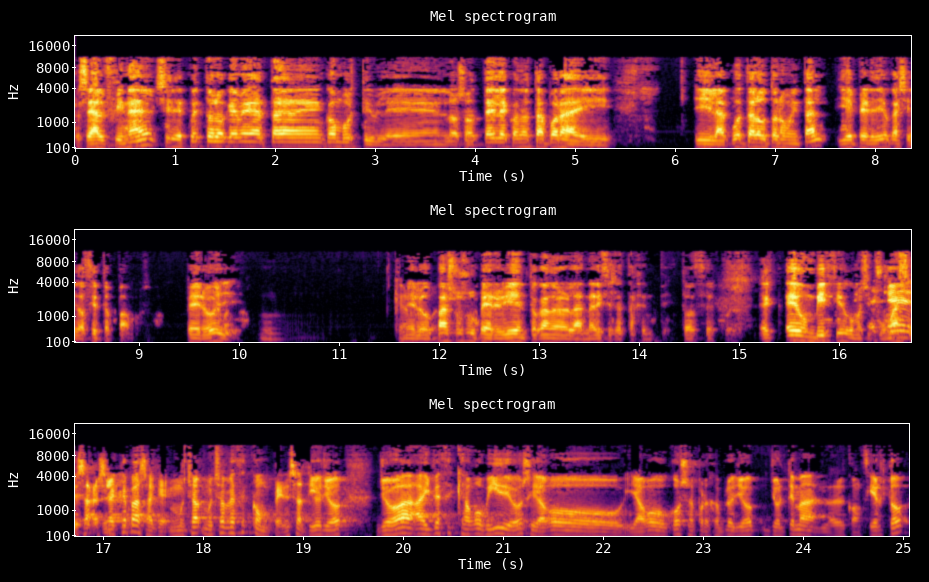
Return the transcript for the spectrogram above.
O sea, al final, si descuento lo que me gasta en combustible, en los hoteles cuando está por ahí, y la cuota del autónomo y tal, y he perdido casi 200 pavos. Pero oye, me lo paso súper bien tocando las narices a esta gente. Entonces, pues, es, es un vicio como si Es fumase. que, ¿sabes qué pasa? Que muchas, muchas veces compensa, tío. Yo, yo hay veces que hago vídeos y hago, y hago cosas. Por ejemplo, yo, yo el tema del concierto,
